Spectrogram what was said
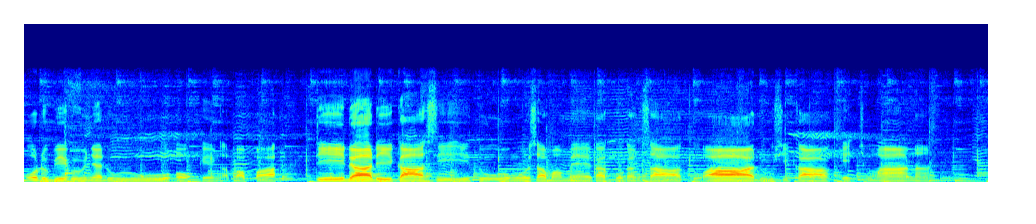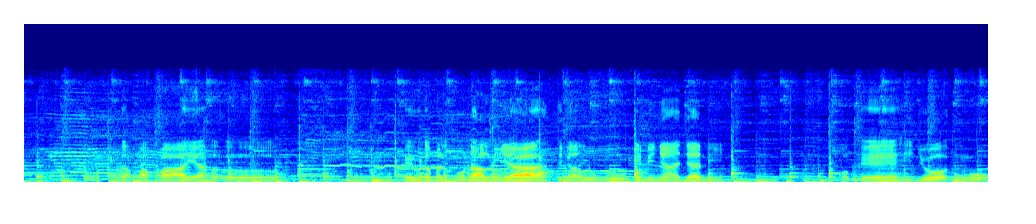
Waduh birunya dulu. Oke nggak apa-apa. Tidak dikasih itu ungu sama merah kurang satu. Aduh si kakek cemana? Tapi nggak apa-apa ya oke udah balik modal nih ya. Tinggal nunggu ininya aja nih. Oke hijau ungu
